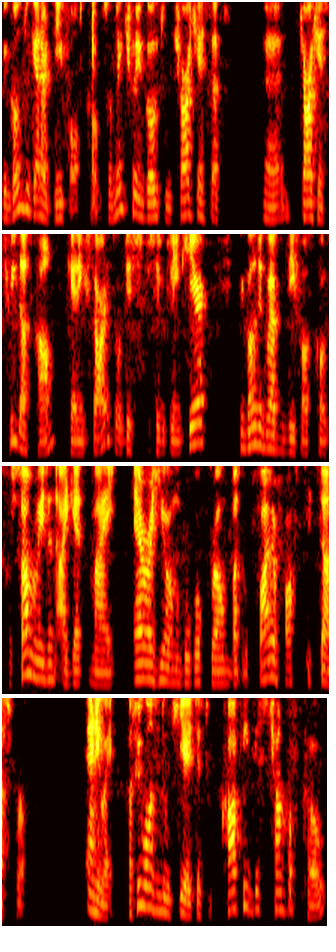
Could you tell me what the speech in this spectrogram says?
we're going to get our default code. So make sure you go to chartjs, uh, chartjs3.com, getting started, or this specific link here, we're going to grab the default code. For some reason, I get my error here on Google Chrome, but on Firefox, it does work. Anyway, what we want to do here is just to copy this chunk of code.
